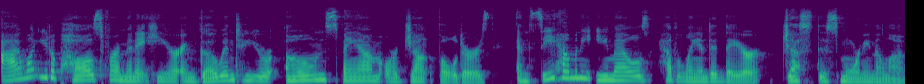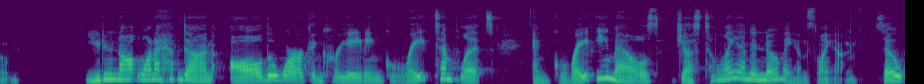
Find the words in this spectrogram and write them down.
I want you to pause for a minute here and go into your own spam or junk folders and see how many emails have landed there just this morning alone. You do not want to have done all the work in creating great templates and great emails just to land in no man's land. So,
